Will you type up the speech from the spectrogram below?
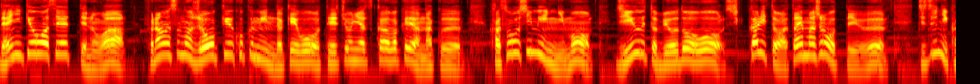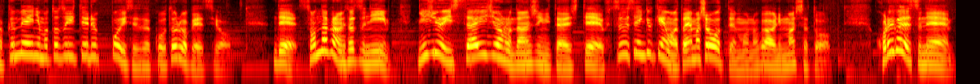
第二共和制っていうのはフランスの上級国民だけを丁重に扱うわけではなく仮想市民にも自由と平等をしっかりと与えましょうっていう実に革命に基づいてるっぽい政策を取るわけですよ。でその中の一つに21歳以上の男子に対して普通選挙権を与えましょうっていうものがありましたとこれがですね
